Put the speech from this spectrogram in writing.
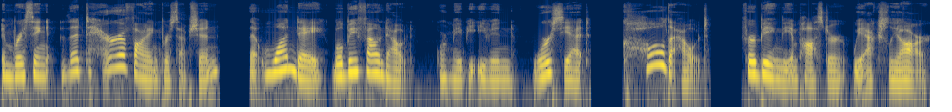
embracing the terrifying perception that one day we'll be found out, or maybe even worse yet, called out for being the imposter we actually are.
